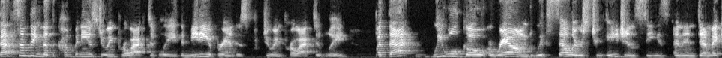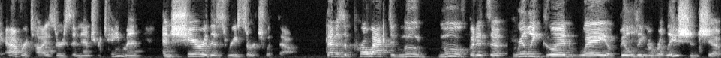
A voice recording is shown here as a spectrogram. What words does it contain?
that's something that the company is doing proactively, the media brand is doing proactively. But that we will go around with sellers to agencies and endemic advertisers in entertainment and share this research with them. That is a proactive move, move, but it's a really good way of building a relationship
